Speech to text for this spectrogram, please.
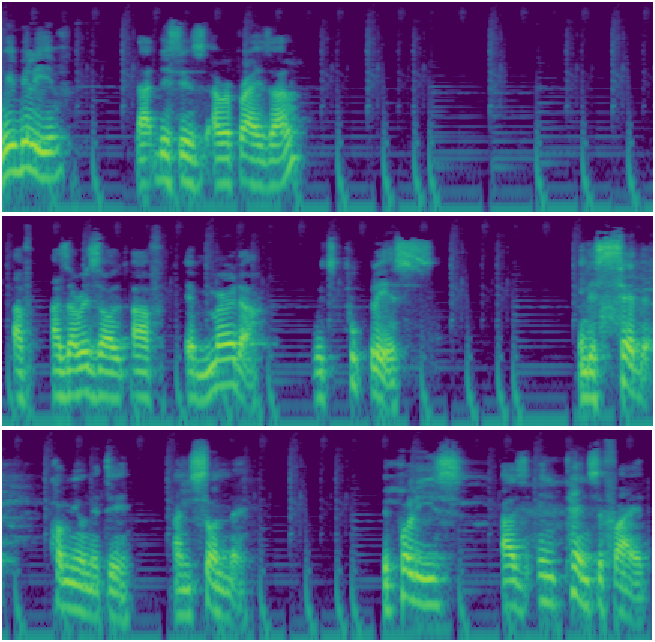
We believe that this is a reprisal of, as a result of a murder which took place in the said community on Sunday. The police has intensified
